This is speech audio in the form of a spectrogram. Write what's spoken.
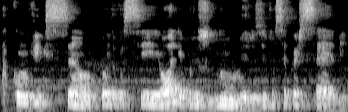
à convicção, quando você olha para os números e você percebe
